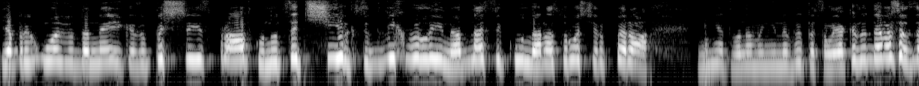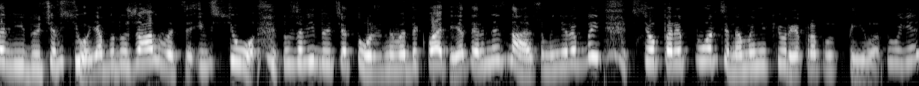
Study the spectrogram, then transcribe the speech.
я приходжу до неї і кажу, пиши справку, ну, це чірк, це дві хвилини, одна секунда, раз розчерк пера. Ні, вона мені не виписала. Я кажу, де ваша завідуюча? Все, я буду жалуватися і все. Ну, завідуюча теж не в адекваті. Я тепер не знаю, що мені робити. Все перепорчено, манікюр я пропустила. Ну, я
